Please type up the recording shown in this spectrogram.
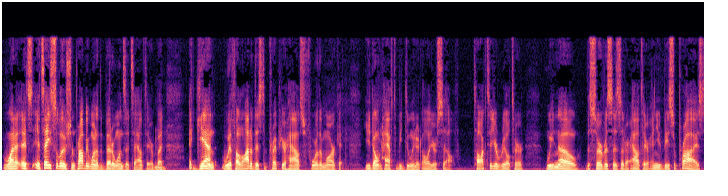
one it's it's a solution, probably one of the better ones that's out there. But mm-hmm. again, with a lot of this to prep your house for the market, you don't have to be doing it all yourself. Talk to your realtor. We know the services that are out there, and you'd be surprised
